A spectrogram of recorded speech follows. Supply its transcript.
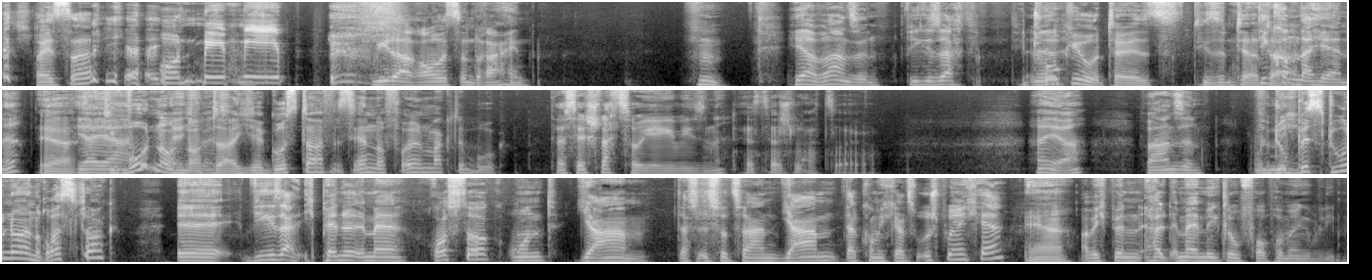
weißt du? Und miep, miep. Wieder raus und rein. ja, Wahnsinn. Wie gesagt. Die Tokyo Hotels, die sind ja Die da. kommen daher, ne? Ja, ja, ja. die wohnen auch Ja, noch weiß. da. Hier, Gustav ist ja noch voll in Magdeburg. Das ist der Schlagzeuger gewesen, ne? Der ist der Schlagzeuger. Ah ja, Wahnsinn. Für Und du bist du noch in Rostock? Äh, wie gesagt, ich pendel immer Rostock und Jam. Das ist sozusagen Jam, da komme ich ganz ursprünglich her. Ja. Aber ich bin halt immer in Mecklenburg-Vorpommern geblieben.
